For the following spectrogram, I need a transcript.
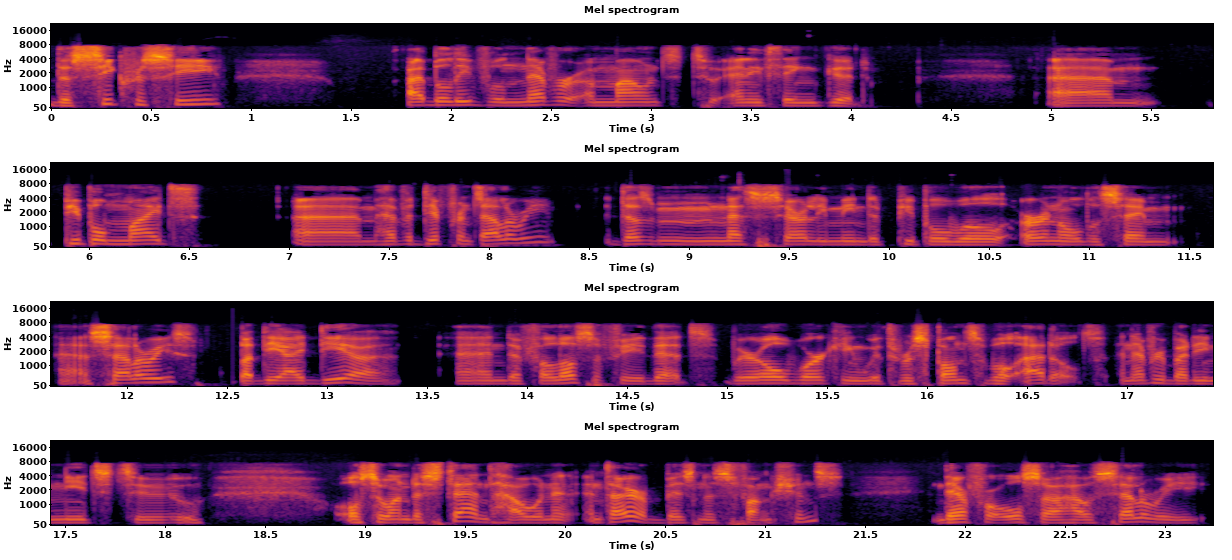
the secrecy i believe will never amount to anything good um, people might um, have a different salary. It doesn't necessarily mean that people will earn all the same uh, salaries, but the idea and the philosophy that we're all working with responsible adults and everybody needs to also understand how an entire business functions, therefore also how salary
